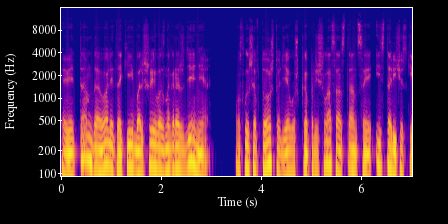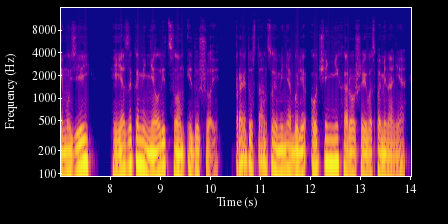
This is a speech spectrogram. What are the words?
Ведь там давали такие большие вознаграждения. Услышав то, что девушка пришла со станции «Исторический музей», я закаменел лицом и душой. Про эту станцию у меня были очень нехорошие воспоминания –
